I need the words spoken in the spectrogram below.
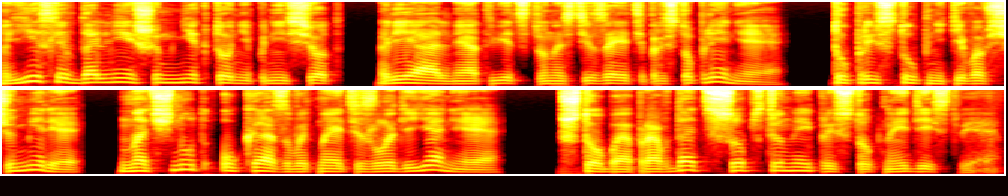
Если в дальнейшем никто не понесет реальной ответственности за эти преступления, то преступники во всем мире начнут указывать на эти злодеяния, чтобы оправдать собственные преступные действия.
